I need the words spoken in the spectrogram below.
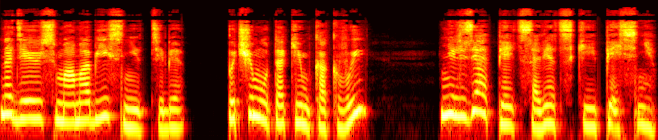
«Надеюсь, мама объяснит тебе, почему таким, как вы, нельзя петь советские песни.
